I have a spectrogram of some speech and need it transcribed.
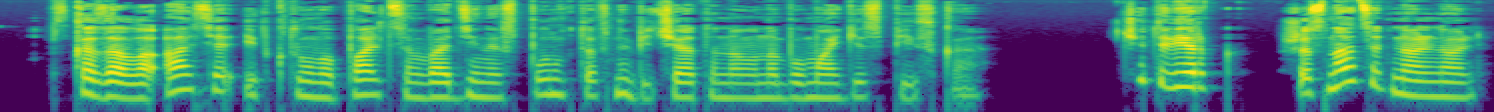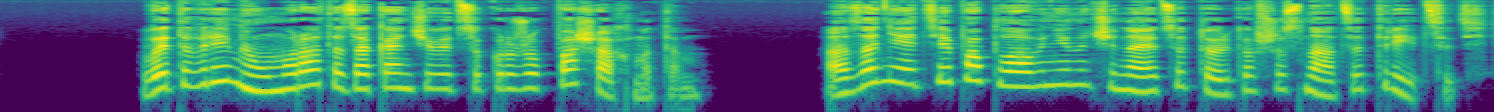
— сказала Ася и ткнула пальцем в один из пунктов напечатанного на бумаге списка. «Четверг, 16.00. В это время у Мурата заканчивается кружок по шахматам, а занятия по плаванию начинаются только в 16.30.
